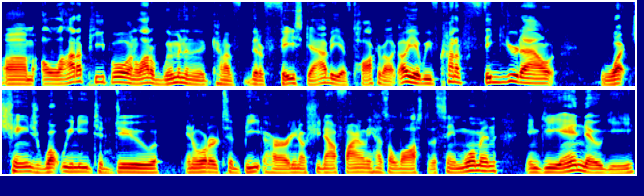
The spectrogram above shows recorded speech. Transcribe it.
Um, a lot of people and a lot of women in the kind of that have faced Gabby have talked about like, oh yeah, we've kind of figured out what change, what we need to do in order to beat her. You know, she now finally has a loss to the same woman in Gi and no Gi.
